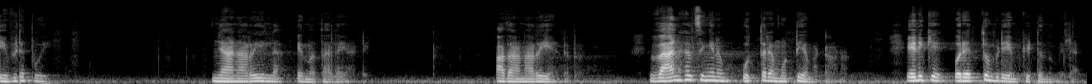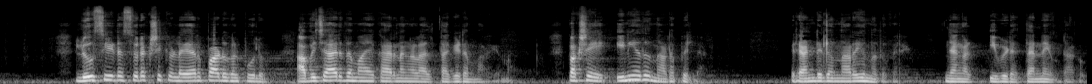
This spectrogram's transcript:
എവിടെ പോയി? ഞാൻ അറിയില്ല എന്ന് തലയാട്ടി. അതാണ് അറിയേണ്ടത്. വാൻ ഹെൽസിങ്ങിനും ഉത്തരം മുട്ടിയ മട്ടാണ്. എനിക്ക് ഒരെത്തും പിടിയും കിട്ടുന്നുമില്ല. ലൂസിയുടെ സുരക്ഷയ്ക്കുള്ള ഏർപ്പാടുകൾ പോലും അവിചാരിതമായ കാരണങ്ങളാൽ തകിടം മറിയുന്നു. പക്ഷേ ഇനി അത് നടപ്പില്ല. രണ്ടിലൊന്നറിയുന്നത് വരെ ഞങ്ങൾ ഇവിടെ തന്നെ ഉണ്ടാകും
